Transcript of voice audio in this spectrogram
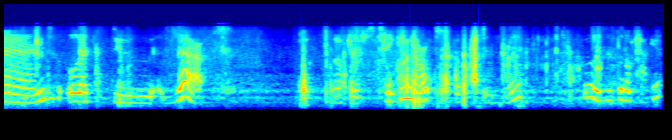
And let's do that after just taking out what's in here. Ooh, is this little packet?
